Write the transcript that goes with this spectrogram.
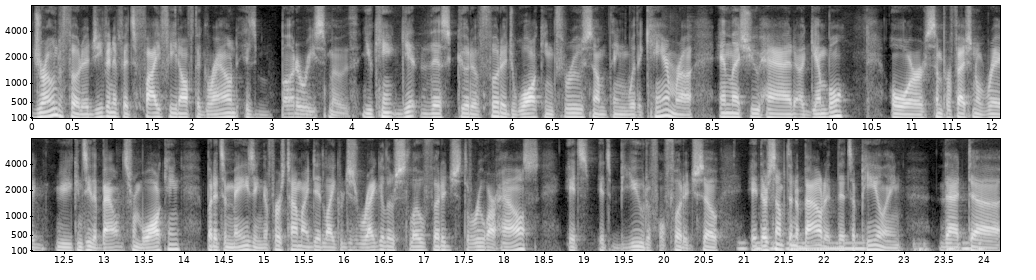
drone footage, even if it's five feet off the ground, is buttery smooth. You can't get this good of footage walking through something with a camera unless you had a gimbal or some professional rig. You can see the bounce from walking, but it's amazing. The first time I did like just regular slow footage through our house, it's it's beautiful footage. So it, there's something about it that's appealing. That uh,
